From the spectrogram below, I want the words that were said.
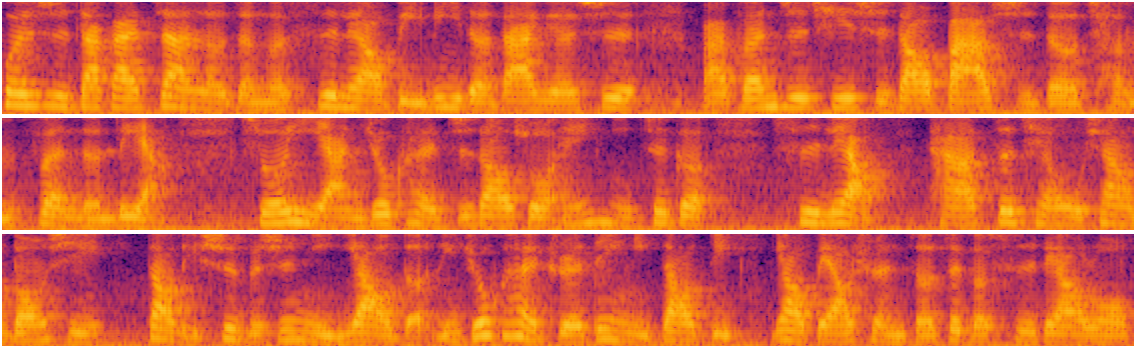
会是大概占了整个饲料比例的大约是百分之七十到八十的成分的量，所以啊，你就可以知道说，诶，你这个饲料。它这前五项的东西到底是不是你要的，你就可以决定你到底要不要选择这个饲料喽。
